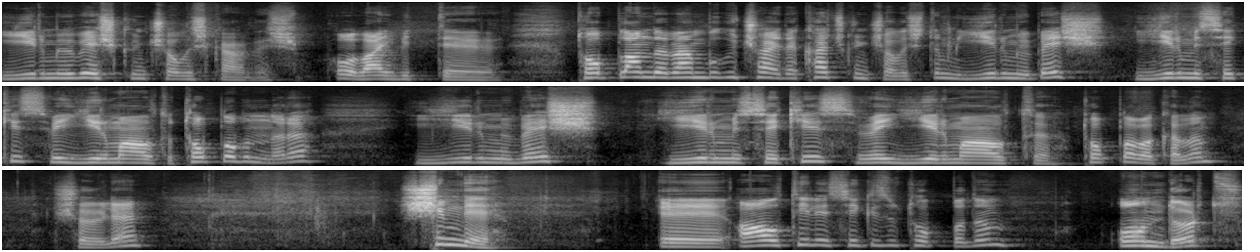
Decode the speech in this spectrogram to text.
25 gün çalış kardeşim. Olay bitti. Toplamda ben bu 3 ayda kaç gün çalıştım? 25, 28 ve 26. Topla bunları. 25, 28 ve 26. Topla bakalım. Şöyle. Şimdi e, 6 ile 8'i topladım. 14.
